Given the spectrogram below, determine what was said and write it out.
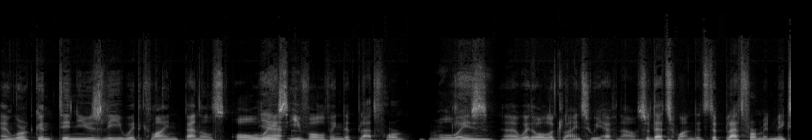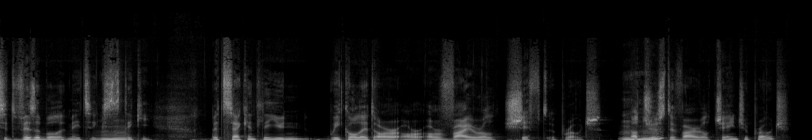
and we're continuously with client panels, always evolving the platform, always uh, with all the clients we have now. So that's one. That's the platform. It makes it visible. It makes it sticky. But secondly, you we call it our our, our viral shift approach, not just a viral change approach.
